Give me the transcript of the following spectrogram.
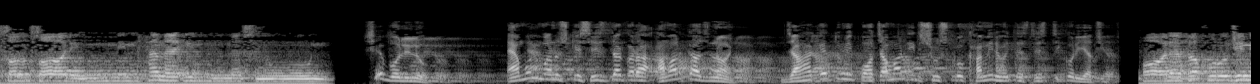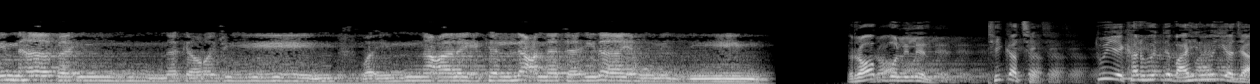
صلصال من حمأ مسنون সে বলিল এমন মানুষকে সিজদা করা আমার কাজ নয় যাহাকে তুমি পচামাটির শুষ্ক খামির হইতে সৃষ্টি করিয়াছ قال فاخرج منها فإنك رجيم وإن عليك اللعنة إلى يوم الدين রব বলিলেন ঠিক আছে তুই এখান হইতে বাহির হইয়া যা।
